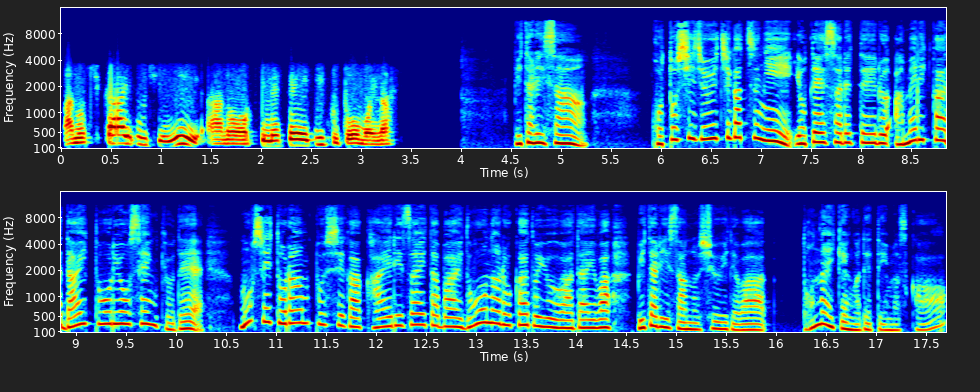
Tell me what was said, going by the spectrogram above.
あの近いうちにあの決めていくと思います。ビタリーさん今年11月に予定されているアメリカ大統領選挙でもしトランプ氏が返り咲いた場合どうなるかという話題はビタリーさんの周囲ではどんな意見が出ていますか？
